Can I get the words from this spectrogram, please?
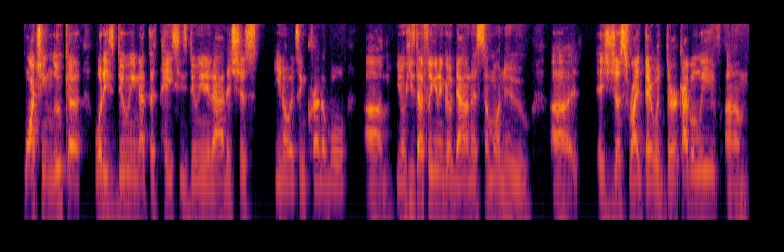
watching Luka, what he's doing at the pace he's doing it at, it's just, you know, it's incredible. Um, you know, he's definitely going to go down as someone who uh, is just right there with Dirk, I believe. Um,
